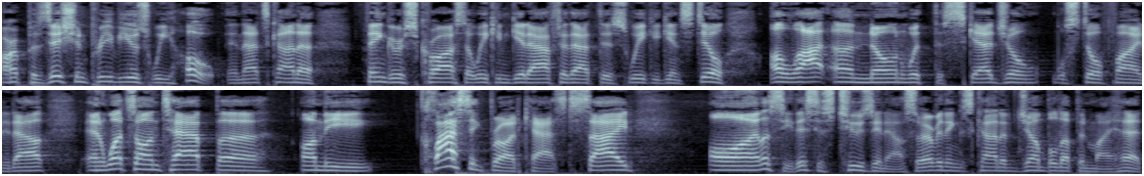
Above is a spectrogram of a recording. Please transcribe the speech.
our position previews, we hope. And that's kind of fingers crossed that we can get after that this week. Again, still a lot unknown with the schedule. We'll still find it out. And what's on tap uh, on the classic broadcast side on let's see this is tuesday now so everything's kind of jumbled up in my head.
